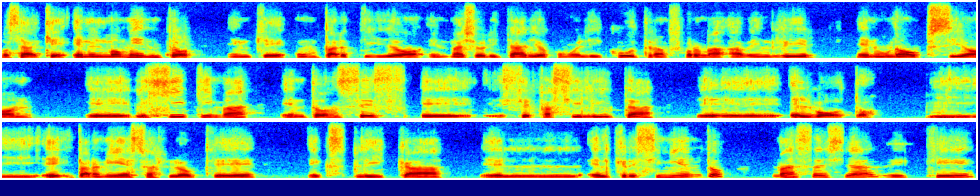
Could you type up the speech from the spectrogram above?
o sea que en el momento en que un partido mayoritario como el Likud transforma a Ben en una opción eh, legítima, entonces eh, se facilita eh, el voto. Y eh, para mí eso es lo que explica el, crecimiento, más allá de que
